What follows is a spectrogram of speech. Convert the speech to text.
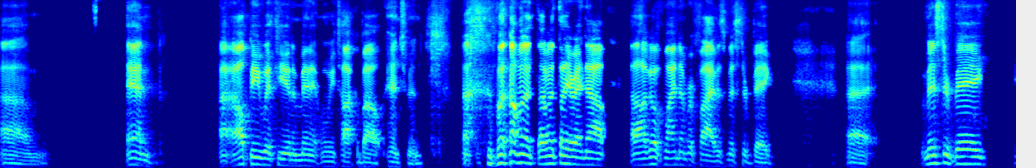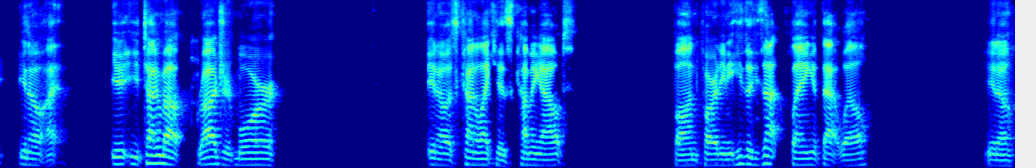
um, and I'll be with you in a minute when we talk about henchmen. but I'm gonna I'm gonna tell you right now. I'll go with my number five is Mr. Big. Uh, Mr. Big, you know, I you you talking about Roger Moore, you know, it's kind of like his coming out Bond party. He's he's not playing it that well, you know,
